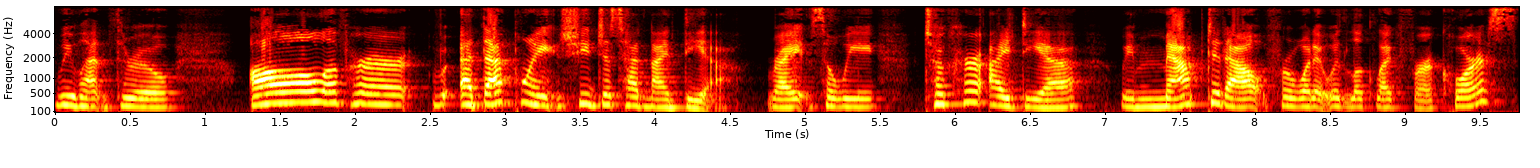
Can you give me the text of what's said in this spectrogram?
We went through all of her, at that point, she just had an idea, right? So we took her idea, we mapped it out for what it would look like for a course.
